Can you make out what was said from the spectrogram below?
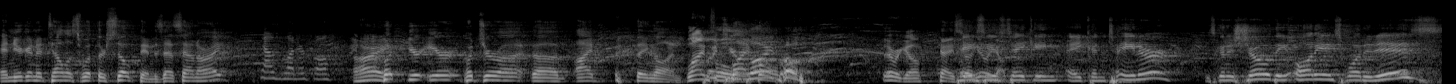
and you're going to tell us what they're soaked in. Does that sound all right? Sounds wonderful. All right. Put your ear, put your uh, uh, eye thing on. Blindfold. Blindfold. Blindfold. There we go. Okay, so here Casey we go. is taking a container. He's going to show the audience what it is.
